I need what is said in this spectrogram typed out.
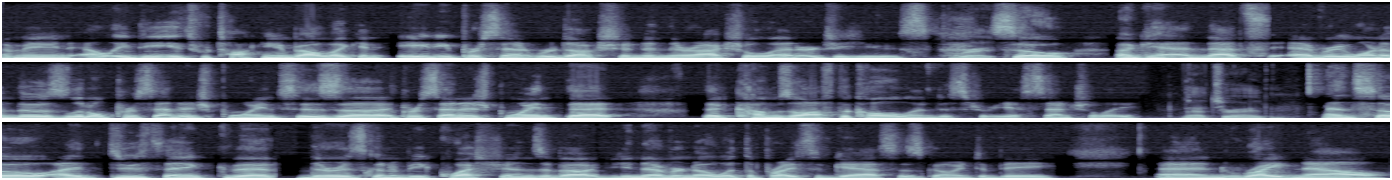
I mean, LEDs, we're talking about like an 80% reduction in their actual energy use. Right. So again, that's every one of those little percentage points is a percentage point that that comes off the coal industry essentially. That's right. And so I do think that there is going to be questions about you never know what the price of gas is going to be. And right now,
